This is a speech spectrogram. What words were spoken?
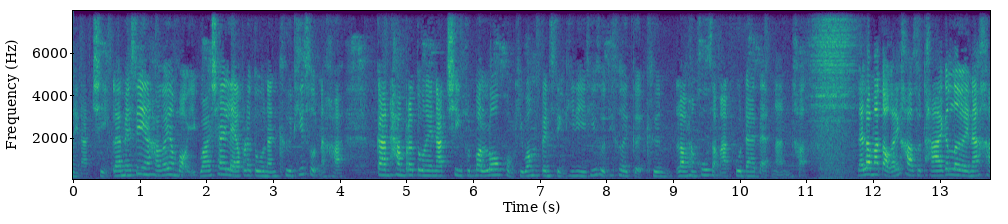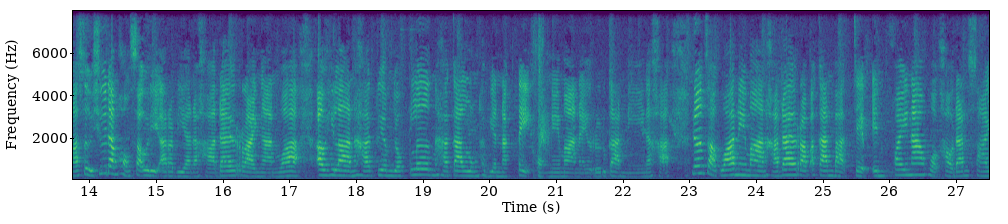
ในนัดชิงและเมสซี่นะคะก็ยังบอกอีกว่าใช่แล้วประตูนั้นคือที่สุดนะคะการทำประตูในนัดชิงฟุตบอลโลกผมคิดว่ามันเป็นสิ่งที่ดีที่สุดที่เคยเกิดขึ้น เราทั้งคู่สามารถพูดได้แบบนั้นค่ะ และเรามาต่อกันที่ข่าวสุดท้ายกันเลยนะคะ สื่อชื่อดังของซาอุดีอาระเบียนะคะ ได้รายงานว่าอัลฮิลานะคะเตรียมยกเลิกนะคะ การลงทะเบียนนักเตะของเนมาในฤดูกาลนี้นะคะ เนื่องจากว่าเนมานะคะได้รับอาการบาดเจ็บเอ็นไขว้หน้าหัวเข่าด้านซ้าย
